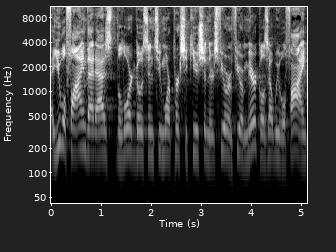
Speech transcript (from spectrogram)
Uh, you will find that as the Lord goes into more persecution, there's fewer and fewer miracles that we will find.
